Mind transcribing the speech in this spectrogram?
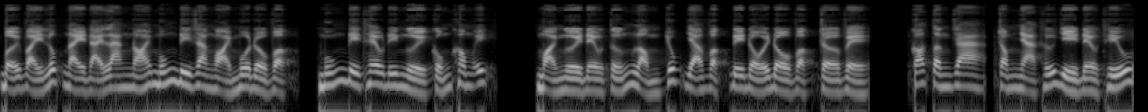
Bởi vậy lúc này Đại lang nói muốn đi ra ngoài mua đồ vật, muốn đi theo đi người cũng không ít. Mọi người đều tưởng lộng chút giả vật đi đổi đồ vật trở về. Có tân gia, trong nhà thứ gì đều thiếu,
